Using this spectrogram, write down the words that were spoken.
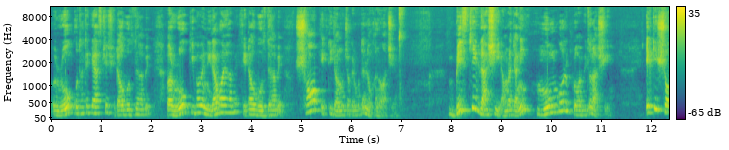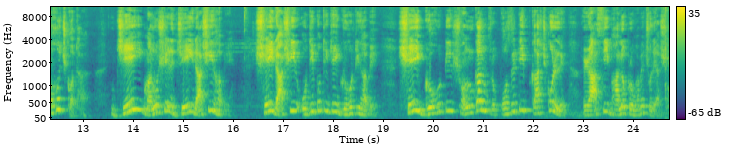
রোগ কোথা থেকে আসছে সেটাও বুঝতে হবে বা রোগ কীভাবে নিরাময় হবে সেটাও বুঝতে হবে। সব একটি জন্মচকের মধ্যে লোকানো আছে। বৃশ্চিক রাশি আমরা জানি মঙ্গল প্রভাবিত রাশি। একটি সহজ কথা, যেই মানুষের যেই রাশি হবে, সেই রাশির অধিপতি যেই গ্রহটি হবে, সেই গ্রহটির সংক্রান্ত পজিটিভ কাজ করলে রাশি ভালো প্রভাবে চলে আসে।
